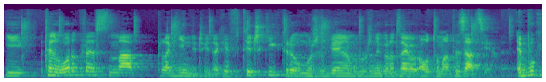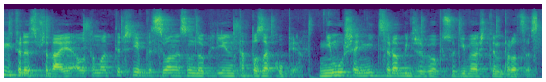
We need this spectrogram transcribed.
i ten WordPress ma pluginy, czyli takie wtyczki, które umożliwiają różnego rodzaju automatyzację. E-booki, które sprzedaję, automatycznie wysyłane są do klienta po zakupie. Nie muszę nic robić, żeby obsługiwać ten proces.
